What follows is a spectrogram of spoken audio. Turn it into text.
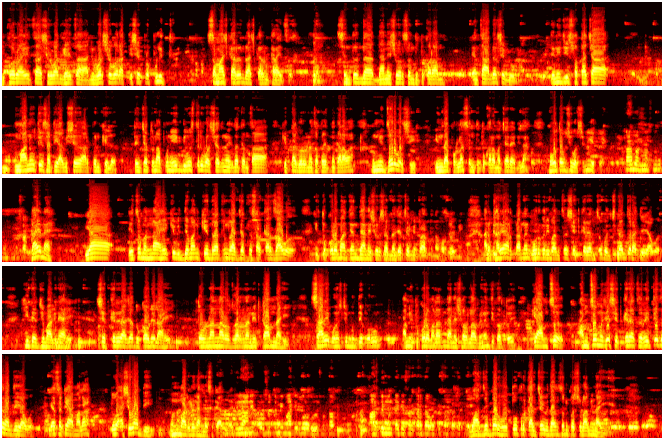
तुकोराईचा आशीर्वाद घ्यायचा आणि वर्षभर अतिशय प्रफुल्लित समाजकारण राजकारण करायचं. संत ज्ञा- ज्ञानेश्वर संत तुकाराम यांचा आदर्श घेऊन त्यांनी जी स्वतःच्या मानवतेसाठी आयुष्य अर्पण केलं त्यांच्यातून आपण एक दिवस तरी वर्षातून एकदा त्यांचा कित्ता घडवण्याचा प्रयत्न करावा. म्हणून मी दरवर्षी इंदापूरला संत तुकारामाच्या रॅलीला बहुतांशी वर्ष मी येतोय? काय नाही. या याचं म्हणणं आहे की विद्यमान केंद्रातून राज्यातलं सरकार जावं की तुकोरमाच्या ज्ञानेश्वर शरणाच्या चरणी प्रार्थना करतोय मी. आणि खऱ्या अर्थानं गोरगरिबांचं शेतकऱ्यांचं वंचितांचं राज्य यावं ही त्यांची मागणी आहे. शेतकरी राजा दुखावलेला आहे तरुणांना रोजगारांना नीट काम नाही. सारे गोष्टी मुद्दे करून आम्ही तुकोरमाला ज्ञानेश्वराला विनंती करतोय की आमचं आमचं म्हणजे शेतकऱ्याचं रयतेचं राज्य यावं यासाठी आम्हाला तो आशीर्वाद दे म्हणून मागणं घालण्यासाठी आलेलो आहे. गेली अनेक वर्ष तुम्ही भाजप बरोबरच होतात आज तुम्ही म्हणताय ते सरकार जावं ते सरकार भाजपवर होतो पण कालच्या विधानसभेपासून आम्ही नाही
